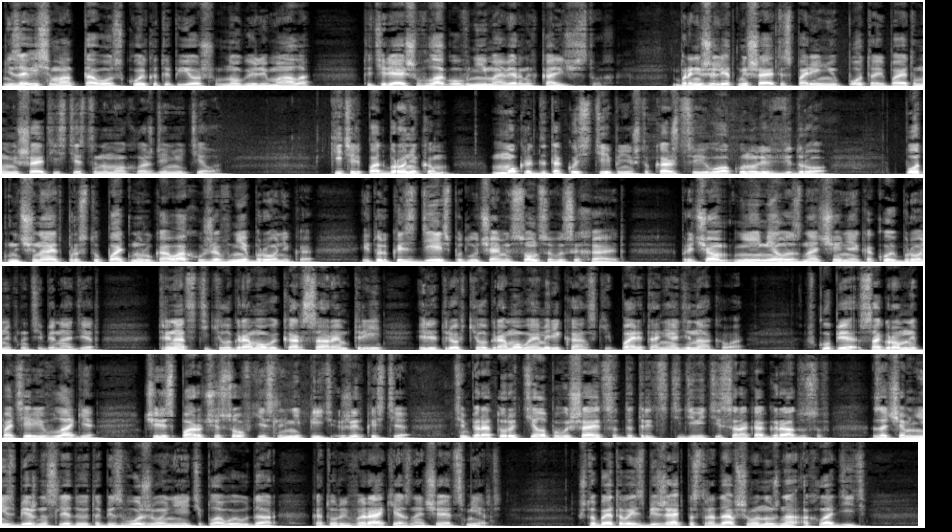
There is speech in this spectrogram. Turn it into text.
Независимо от того, сколько ты пьешь, много или мало, ты теряешь влагу в неимоверных количествах. Бронежилет мешает испарению пота и поэтому мешает естественному охлаждению тела. Китель под броником мокрый до такой степени, что, кажется, его окунули в ведро. Пот начинает проступать на рукавах уже вне броника, и только здесь, под лучами солнца, высыхает. Причем не имело значения, какой броник на тебе надет. 13-килограммовый «Корсар М3» или 3-килограммовый американский. Парят они одинаково. В купе с огромной потерей влаги, через пару часов, если не пить жидкости, температура тела повышается до 39-40 градусов, зачем неизбежно следует обезвоживание и тепловой удар, который в Ираке означает смерть. Чтобы этого избежать, пострадавшего нужно охладить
